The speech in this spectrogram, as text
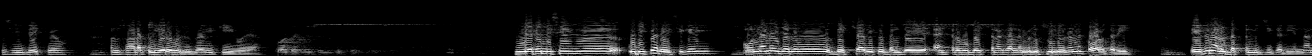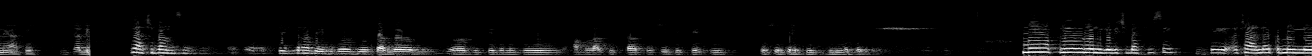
ਤੁਸੀਂ ਦੇਖਿਓ। ਤੁਹਾਨੂੰ ਸਾਰਾ ਕਲੀਅਰ ਹੋ ਜਾਊਗਾ ਵੀ ਕੀ ਹੋਇਆ। ਤੁਹਾਡੇ ਮਿਸਿਸ ਕਿੱਥੇ ਸੀ? ਮੇਰੇ ਮਿਸਿਸ ਉਰੀ ਘਰੇ ਸੀਗੇ ਜੀ। ਉਹਨਾਂ ਨੇ ਜਦੋਂ ਦੇਖਿਆ ਵੀ ਕੋਈ ਬੰਦੇ ਐਂਟਰ ਹੋ ਗਏ ਇਸ ਤਰ੍ਹਾਂ ਗੱਲ ਮੈਨੂੰ ਮੈਨੂੰ ਉਹਨਾਂ ਨੇ ਕਾਲ ਕਰੀ। ਤੇ ਇਹਦੇ ਨਾਲ ਬਦਤਮੀਜ਼ੀ ਕਰੀ ਇਹਨਾਂ ਨੇ ਆ ਕੇ। ਰਾਜੀ ਬਾਂਸਲ ਜੀ। ਕਿਸ ਤਰ੍ਹਾਂ ਦੇਖਦੇ ਹੋ ਜੋ ਕੱਲ ਬੀਤੇ ਦਿਨ ਜੋ ਹਮਲਾ ਕੀਤਾ ਤੁਸੀਂ ਕਿੱਥੇ ਸੀ? ਤੁਸੀਂ ਫਿਰ ਕਿਸ ਦੀ ਮਦਦ ਲਈ? ਮੈਂ ਆਪਣੇ ਰੂਮ ਦੇ ਵਿੱਚ ਬੈਠੀ ਸੀ ਤੇ ਅਚਾਨਕ ਮੈਨੂੰ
